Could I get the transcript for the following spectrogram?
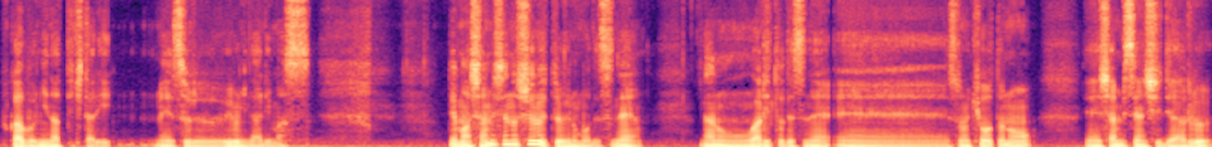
不可分になってきたり、ね、するようになります。で、まあ、三味線の種類というのもですね、あの、割とですね、えー、その京都の、えー、三味線師である、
